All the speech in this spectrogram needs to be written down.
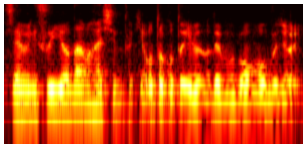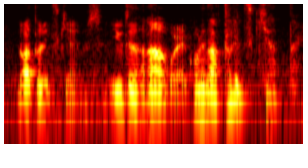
ちなみに水曜生配信の時男といるので無言オブジョイの後に付き合いました言ってたなこれこれの後に付き合ったんや。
